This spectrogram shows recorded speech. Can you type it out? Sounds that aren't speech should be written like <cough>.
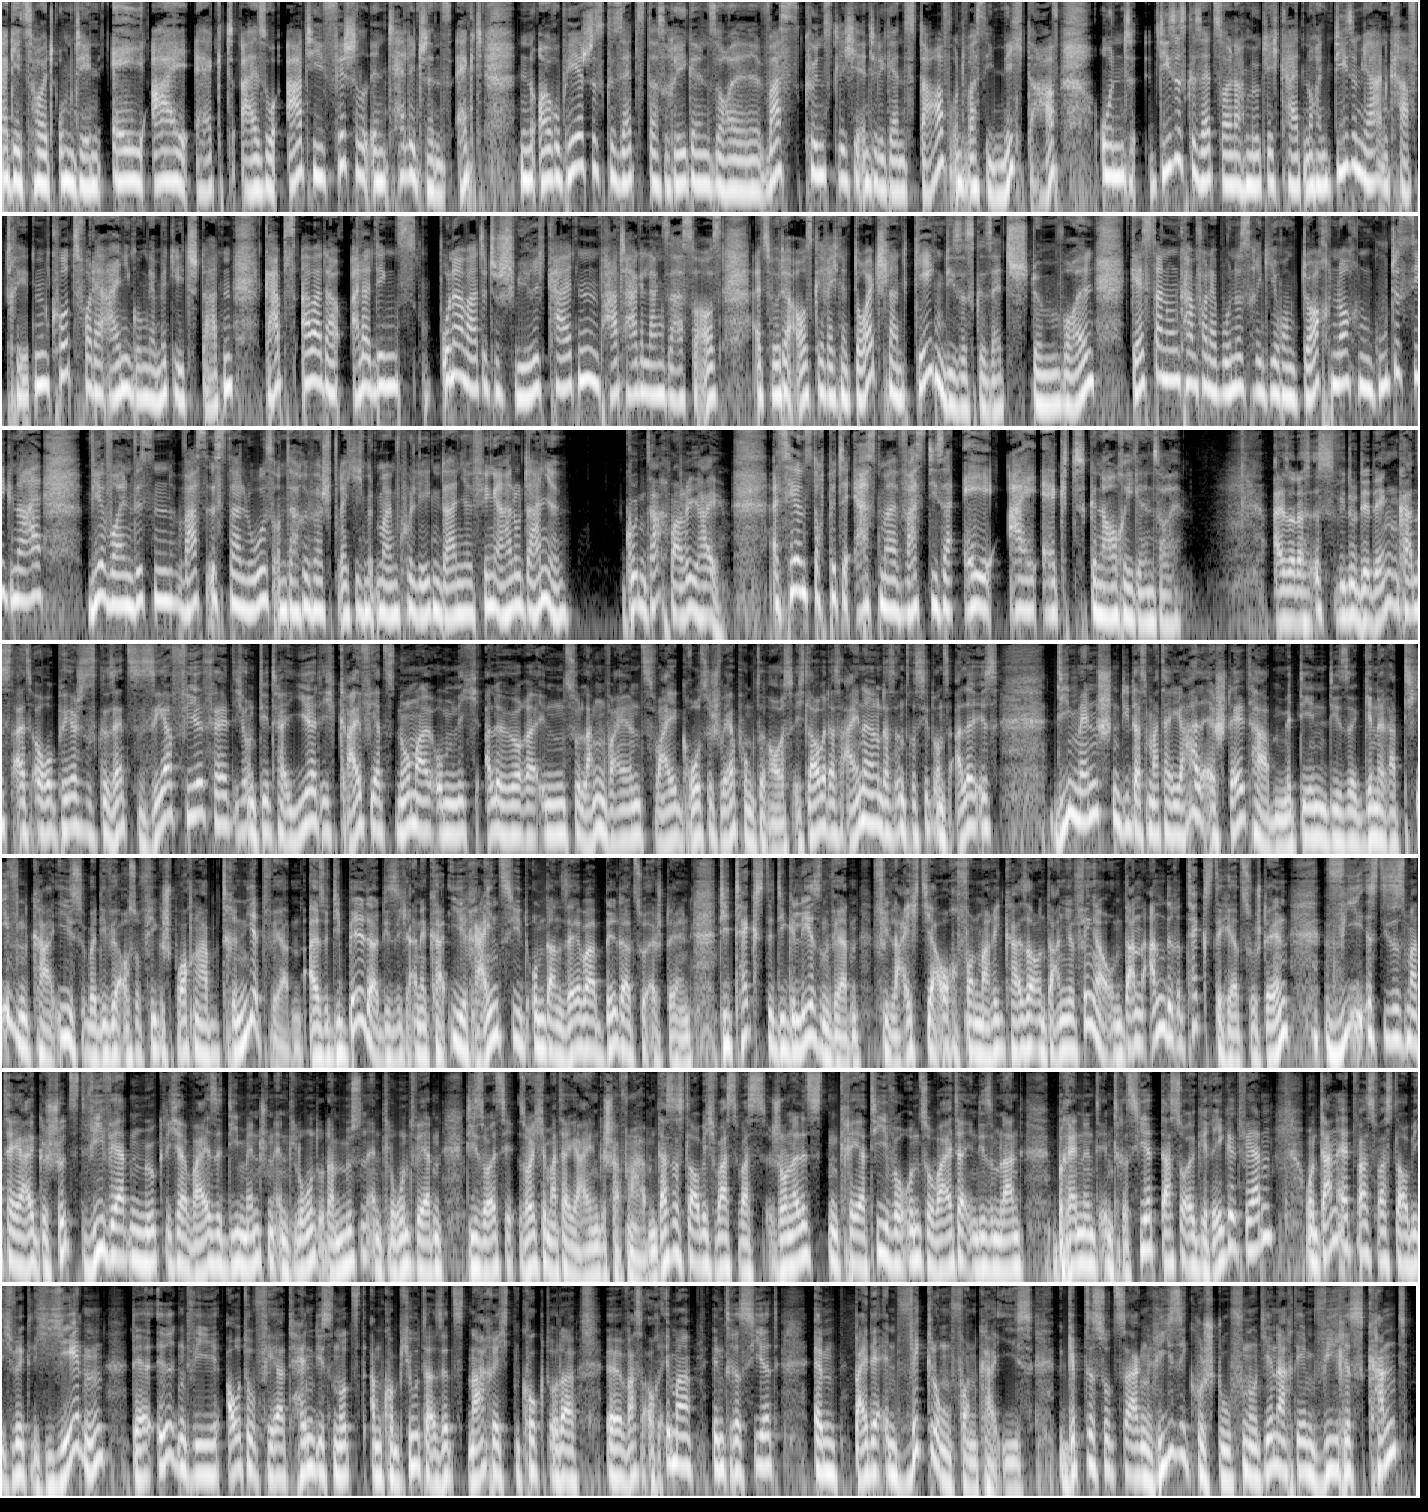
Da geht's heute um den AI Act, also Artificial Intelligence Act, ein europäisches Gesetz, das regeln soll, was künstliche Intelligenz darf und was sie nicht darf. Und dieses Gesetz soll nach Möglichkeit noch in diesem Jahr in Kraft treten. Kurz vor der Einigung der Mitgliedstaaten gab's aber da allerdings unerwartete Schwierigkeiten. Ein paar Tage lang sah es so aus, als würde ausgerechnet Deutschland gegen dieses Gesetz stimmen wollen. Gestern nun kam von der Bundesregierung doch noch ein gutes Signal. Wir wollen wissen, wissen, was ist da los? Und darüber spreche ich mit meinem Kollegen Daniel Finger. Hallo Daniel. Guten Tag, Marie. Hi. Erzähl uns doch bitte erstmal, was dieser AI Act genau regeln soll. Also das ist, wie du dir denken kannst, als europäisches Gesetz sehr vielfältig und detailliert. Ich greife jetzt nur mal, um nicht alle HörerInnen zu langweilen, zwei große Schwerpunkte raus. Ich glaube, das eine, und das interessiert uns alle, ist, die Menschen, die das Material erstellt haben, mit denen diese generativen KIs, über die wir auch so viel gesprochen haben, trainiert werden. Also die Bilder, die sich eine KI reinzieht, um dann selber Bilder zu erstellen. Die Texte, die gelesen werden. Vielleicht ja auch von Marie Kaiser und Daniel Finger, um dann andere Texte herzustellen. Wie ist dieses Material Material geschützt? Wie werden möglicherweise die Menschen entlohnt oder müssen entlohnt werden, die solche, solche Materialien geschaffen haben? Das ist, glaube ich, was, was Journalisten, Kreative und so weiter in diesem Land brennend interessiert. Das soll geregelt werden. Und dann etwas, was, glaube ich, wirklich jeden, der irgendwie Auto fährt, Handys nutzt, am Computer sitzt, Nachrichten guckt oder äh, was auch immer interessiert. Ähm, bei der Entwicklung von KIs gibt es sozusagen Risikostufen und je nachdem, wie riskant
